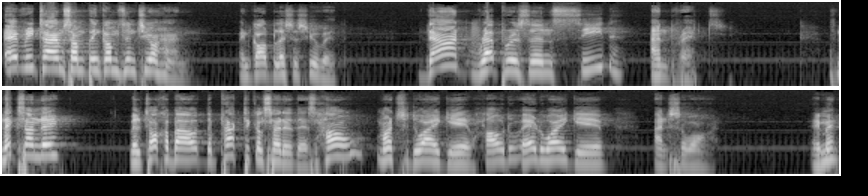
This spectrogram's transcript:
Every time something comes into your hand, and God blesses you with. That represents seed and bread. Next Sunday, we'll talk about the practical side of this. How much do I give? How do, where do I give? And so on. Amen?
